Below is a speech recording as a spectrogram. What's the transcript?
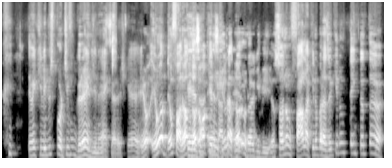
tem um equilíbrio esportivo grande, né, cara? Acho que é. Eu, eu, eu falo, eu adoro Exa, hockey no gelo, eu adoro o rugby. Eu só não falo aqui no Brasil que não tem tanta.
